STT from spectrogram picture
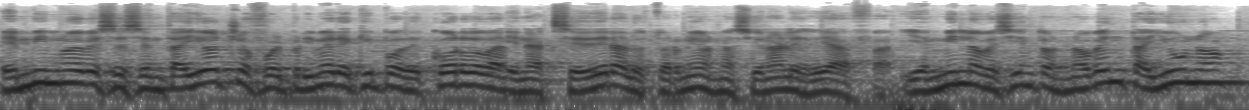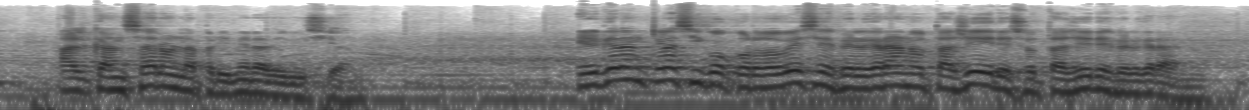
En 1968 fue el primer equipo de Córdoba en acceder a los torneos nacionales de AFA y en 1991 alcanzaron la primera división. El gran clásico cordobés es Belgrano Talleres o Talleres Belgrano.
